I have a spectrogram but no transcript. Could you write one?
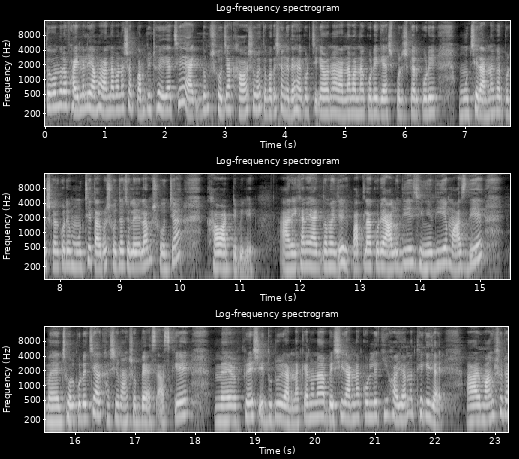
তো বন্ধুরা ফাইনালি আমার রান্নাবান্না সব কমপ্লিট হয়ে গেছে। একদম সোজা খাওয়ার সময় তোমাদের সঙ্গে দেখা করছি, কেননা রান্নাবান্না করে, গ্যাস পরিষ্কার করে, মুছে, রান্নাঘর পরিষ্কার করে মুছে, তারপর সোজা চলে এলাম সোজা খাওয়ার টেবিলে। আর এখানে একদম এই যে পাতলা করে আলু দিয়ে, ঝিঙে দিয়ে, মাছ দিয়ে ঝোল করেছি আর খাসির মাংস। ব্যাস, আজকে ফ্রেশ এই দুটোই রান্না। কেননা বেশি রান্না করলে কি হয় জানো? থেকে যায়। আর মাংসটা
